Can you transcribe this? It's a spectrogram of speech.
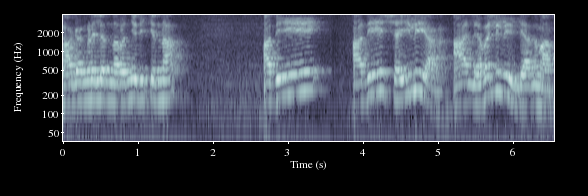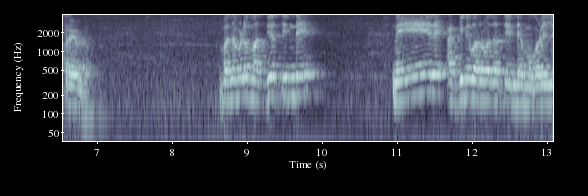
ഭാഗങ്ങളിലും നിറഞ്ഞിരിക്കുന്ന അതേ അതേ ശൈലിയാണ് ആ ലെവലിലില്ല എന്ന് മാത്രമേ ഉള്ളൂ. അപ്പൊ നമ്മൾ മദ്യത്തിന്റെ നേരെ അഗ്നിപർവതത്തിന്റെ മുകളിൽ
